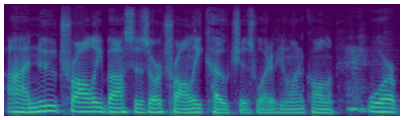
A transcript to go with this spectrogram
Uh, new trolley buses or trolley coaches, whatever you want to call them, were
